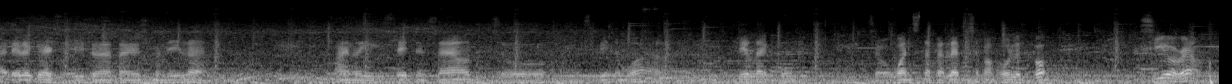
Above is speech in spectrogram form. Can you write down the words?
Manila guys, dito na tayo sa Manila. Finally safe and sound. So, been a while. Feel like home. So one step left sa Bacolod po. See you around.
